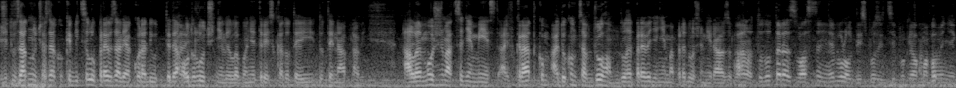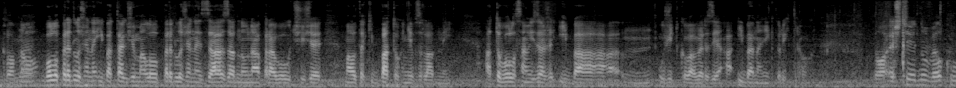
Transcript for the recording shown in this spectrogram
Že tú zadnú časť ako keby celú prevzali, akurát ju teda Hej. odhlučnili, lebo netrieska do tej, do tej nápravy. Ale môžeš mať 7 miest aj v krátkom, aj dokonca v dlhom. Dlhé prevedenie má predložený rázov. Áno, to doteraz vlastne nebolo k dispozícii, pokiaľ ma pamäť neklamé. No, bolo predložené iba tak, že malo predložené zázadnou nápravou, čiže malo taký batoh nevzhľadný. A to bolo sa mi zdá, že iba mm, užitková verzia a iba na niektorých trhoch. No a ešte jednu veľkú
